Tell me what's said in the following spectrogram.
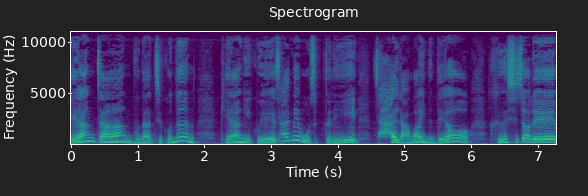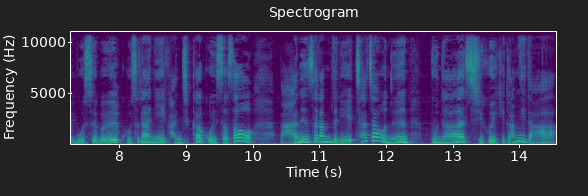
계양장 문화지구는 계양이구의 삶의 모습들이 잘 남아 있는데요. 그 시절의 모습을 고스란히 간직하고 있어서 많은 사람들이 찾아오는 문화지구이기도 합니다.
